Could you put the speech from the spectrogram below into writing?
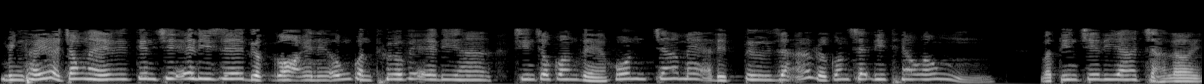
mình thấy ở trong này tiên tri Elise được gọi này, ông còn thưa với Elia xin cho con về hôn cha mẹ để từ giã rồi con sẽ đi theo ông. Và tiên tri Elia trả lời,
